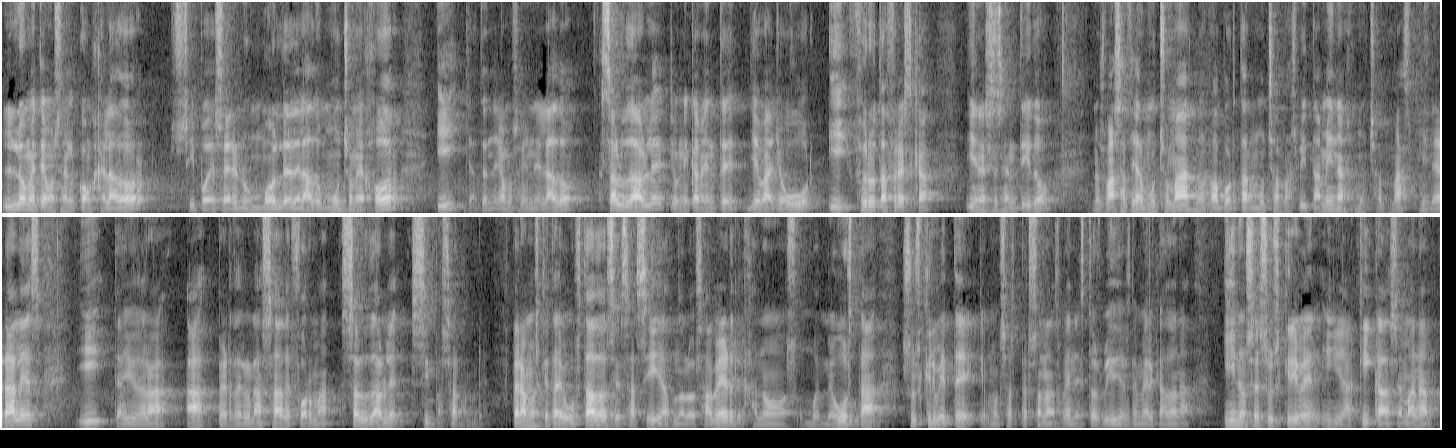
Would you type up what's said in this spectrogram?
lo metemos en el congelador, si puede ser en un molde de helado mucho mejor y ya tendríamos ahí un helado saludable que únicamente lleva yogur y fruta fresca y en ese sentido nos va a saciar mucho más, nos va a aportar muchas más vitaminas, muchas más minerales y te ayudará a perder grasa de forma saludable sin pasar hambre. Esperamos que te haya gustado, si es así, háznoslo saber, déjanos un buen me gusta, suscríbete, que muchas personas ven estos vídeos de Mercadona y no se suscriben y aquí cada semana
